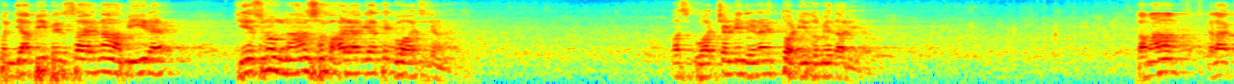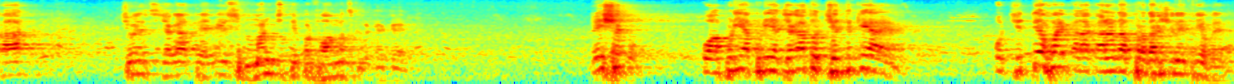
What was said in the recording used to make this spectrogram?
ਪੰਜਾਬੀ ਵਿਰਸਾ ਇੰਨਾ ਅਮੀਰ ਹੈ ਜਿਸ ਨੂੰ ਨਾ ਸੰਭਾਲਿਆ ਗਿਆ ਤੇ ਗਵਾਚ ਜਾਣਾ ਹੈ। ਬਸ ਗਵਾਚਣ ਨਹੀਂ ਦੇਣਾ ਇਹ ਤੁਹਾਡੀ ਜ਼ਿੰਮੇਵਾਰੀ ਹੈ तमाम कलाकार जो इस जगह पे इस मंच ਤੇ ਪਰਫਾਰਮੈਂਸ ਕਰਕੇ ਗਏ ਬੇਸ਼ੱਕ ਉਹ ਆਪਣੀ ਆਪਣੀ ਜਗ੍ਹਾ ਤੋਂ ਜਿੱਤ ਕੇ ਆਏ ਨੇ ਉਹ ਜਿੱਤੇ ਹੋਏ ਕਲਾਕਾਰਾਂ ਦਾ ਪ੍ਰਦਰਸ਼ਨ ਇੱਥੇ ਹੋਇਆ ਹੈ।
